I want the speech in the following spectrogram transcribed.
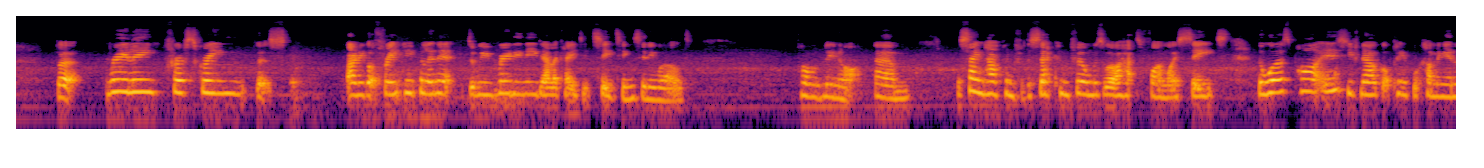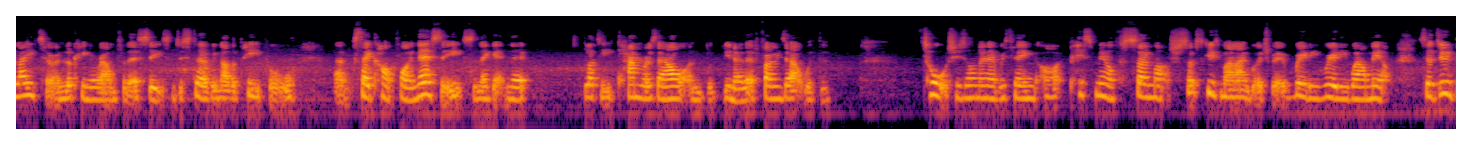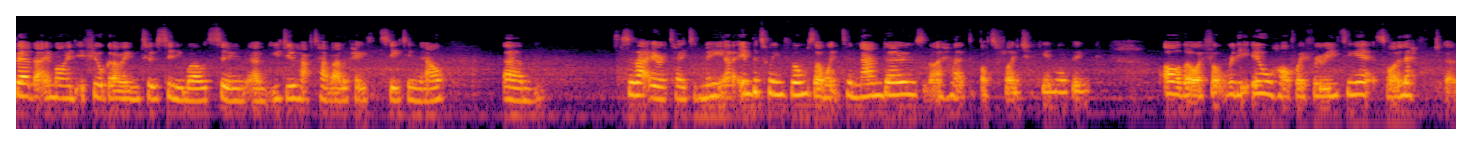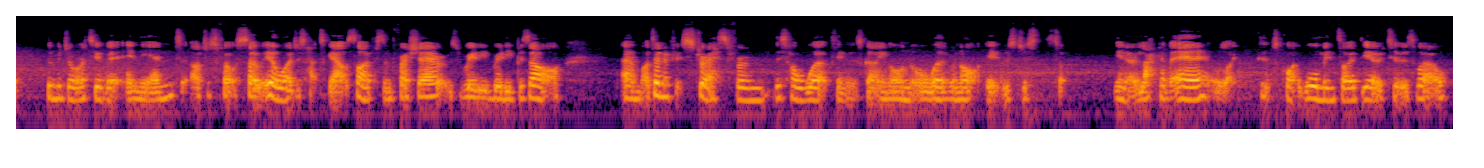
But really, for a screen that's only got three people in it, do we really need allocated seating, Cineworld? Probably not. Um, the same happened for the second film as well. I had to find my seats. The worst part is you've now got people coming in later and looking around for their seats and disturbing other people because um, they can't find their seats and they're getting their bloody cameras out and you know their phones out with the torches on and everything. Oh, it pissed me off so much. So excuse my language, but it really, really wound me up. So do bear that in mind if you're going to a Cineworld soon. Um, you do have to have allocated seating now. Um, so that irritated me. Uh, in between films, I went to Nando's and I had butterfly chicken, I think. Although I felt really ill halfway through eating it, so I left uh, the majority of it in the end. I just felt so ill. I just had to get outside for some fresh air. It was really, really bizarre. Um, I don't know if it's stress from this whole work thing that's going on, or whether or not it was just, you know, lack of air, or like it was quite warm inside the O2 as well.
